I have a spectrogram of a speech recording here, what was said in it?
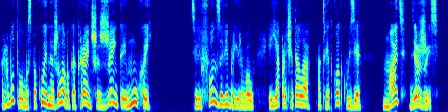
Работала бы спокойно, жила бы как раньше, с Женькой, Мухой. Телефон завибрировал, и я прочитала ответку от Кузи. «Мать, держись.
